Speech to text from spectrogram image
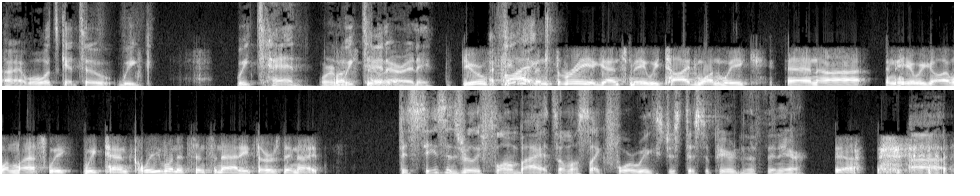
All right, well, let's get to week week ten. We're in Let's week ten already. You're five like- and three against me we tied one week and uh and here we go I won last week week ten Cleveland at Cincinnati Thursday night This season's really flown by. It's almost like four weeks just disappeared in the thin air. yeah Uh,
